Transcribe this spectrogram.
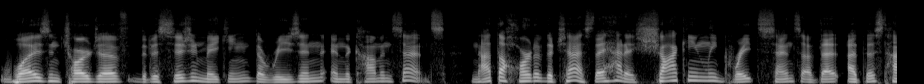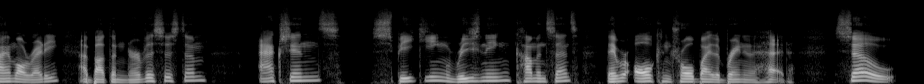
was in charge of the decision making, the reason, and the common sense, not the heart of the chest. They had a shockingly great sense of that at this time already about the nervous system, actions, speaking, reasoning, common sense, they were all controlled by the brain and the head. So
